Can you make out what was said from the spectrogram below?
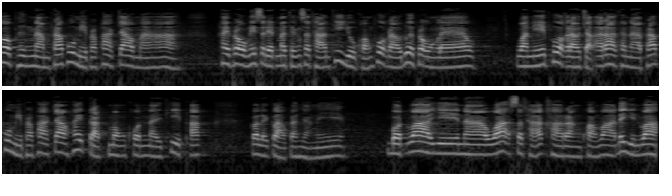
ก็พึงนำพระผู้มีพระภาคเจ้ามา ให้พระองค์นี้เสด็จมาถึงสถานที่อยู่ของพวกเราด้วยพระองค์แล้ว วันนี้พวกเราจะอาราธนาพระผู้มีพระภาคเจ้าให้ตรัสมงคลในที่พัก ก็เลยกล่าวกันอย่างนี้ บทว่าเยนาวะสถาคารังความว่าได้ยินว่า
